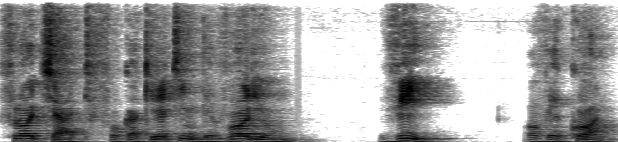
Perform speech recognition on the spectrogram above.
flowchart for calculating the volume V of a cone.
